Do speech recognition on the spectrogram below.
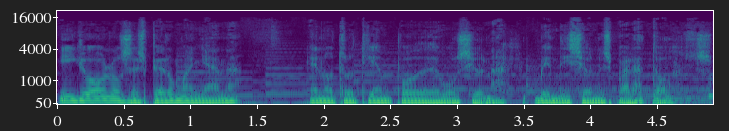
Y yo los espero mañana en otro tiempo de devocional. Bendiciones para todos.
